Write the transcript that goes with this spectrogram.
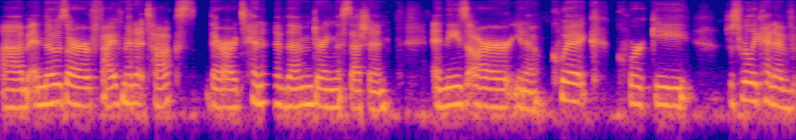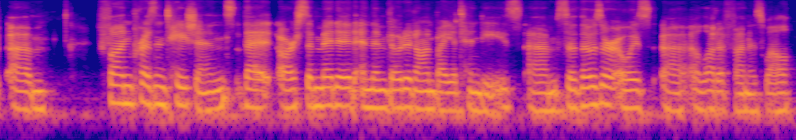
Um, and those are five minute talks. There are 10 of them during the session. And these are, you know, quick, quirky, just really kind of um, fun presentations that are submitted and then voted on by attendees. Um, so those are always uh, a lot of fun as well.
